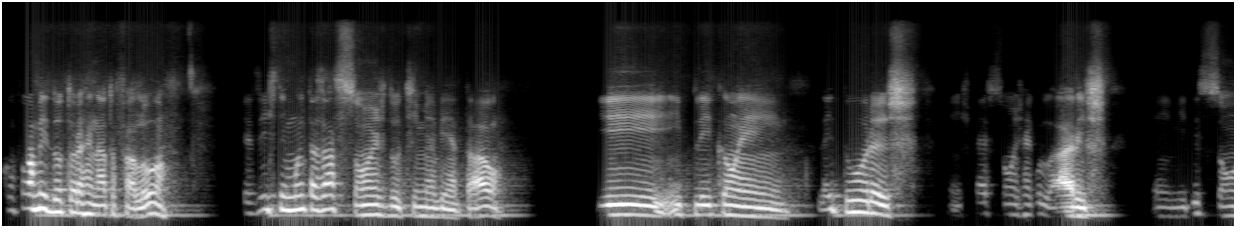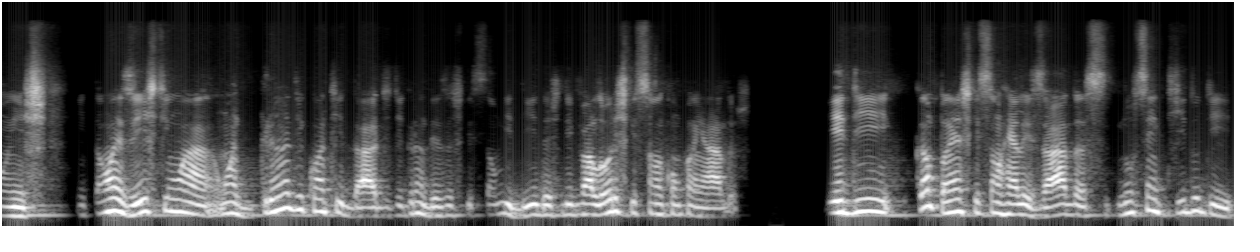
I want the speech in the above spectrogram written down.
Conforme a doutora Renata falou, existem muitas ações do time ambiental que implicam em leituras, em inspeções regulares, em medições. Então, existe uma, uma grande quantidade de grandezas que são medidas, de valores que são acompanhados e de campanhas que são realizadas no sentido de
